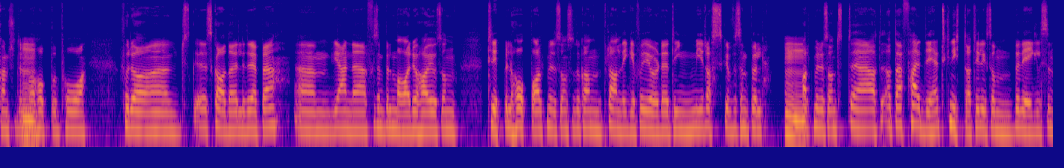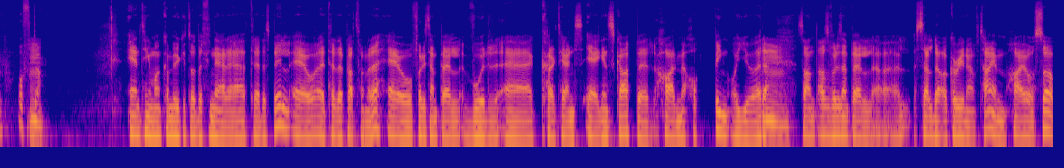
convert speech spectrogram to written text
Kanskje du må Mm. hoppe på for å eh, skade eller drepe. Um, gjerne f.eks. Mario har jo sånn trippelhopp og alt mulig sånt, så du kan planlegge for å gjøre det ting mye raskere, f.eks. Mm. Alt mulig sånt. Det At, at det er ferdighet knytta til liksom bevegelsen, ofte. Mm. En ting man kan bruke til å definere 3D-spill, er jo, eh, 3D-plattformere, er jo f.eks. hvor eh, karakterens egenskaper har med hopping å gjøre. Mm. Sant? Altså for eksempel uh, Zelda Ocarina of Time har jo også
